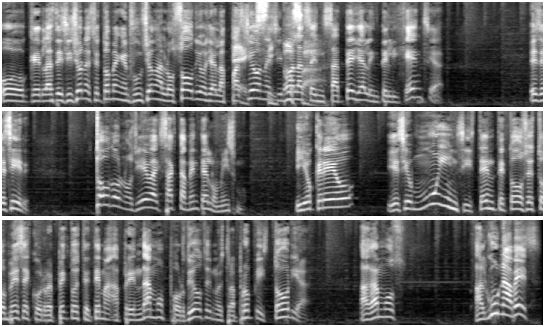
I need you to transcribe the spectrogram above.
o que las decisiones se tomen en función a los odios y a las pasiones y no a la sensatez y a la inteligencia. Es decir, todo nos lleva exactamente a lo mismo. Y yo creo, y he sido muy insistente todos estos meses con respecto a este tema, aprendamos por Dios de nuestra propia historia. Hagamos alguna vez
